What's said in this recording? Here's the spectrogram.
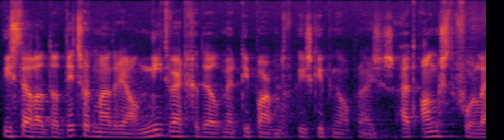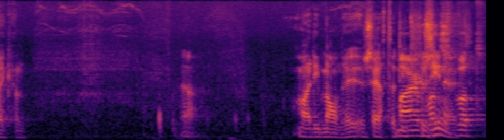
Die stellen dat dit soort materiaal niet werd gedeeld met Department of Peacekeeping Operations. Uit angst voor lekken. Ja. Maar die man zegt dat hij het gezien wat, heeft. wat,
